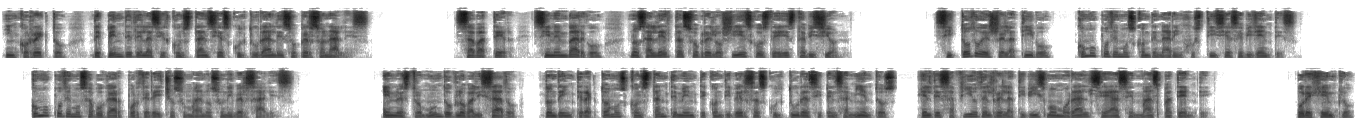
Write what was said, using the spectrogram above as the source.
incorrecto depende de las circunstancias culturales o personales. Sabater, sin embargo, nos alerta sobre los riesgos de esta visión. Si todo es relativo, ¿cómo podemos condenar injusticias evidentes? ¿Cómo podemos abogar por derechos humanos universales? En nuestro mundo globalizado, donde interactuamos constantemente con diversas culturas y pensamientos, el desafío del relativismo moral se hace más patente. Por ejemplo,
